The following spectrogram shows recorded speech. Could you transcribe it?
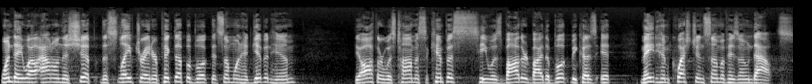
One day, while out on this ship, the slave trader picked up a book that someone had given him. The author was Thomas Kempis. He was bothered by the book because it made him question some of his own doubts.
